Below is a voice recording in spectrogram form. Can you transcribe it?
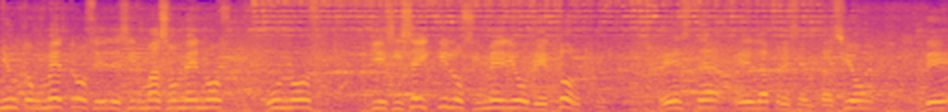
newton metros, es decir, más o menos unos 16 kilos y medio de torque. Esta es la presentación de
